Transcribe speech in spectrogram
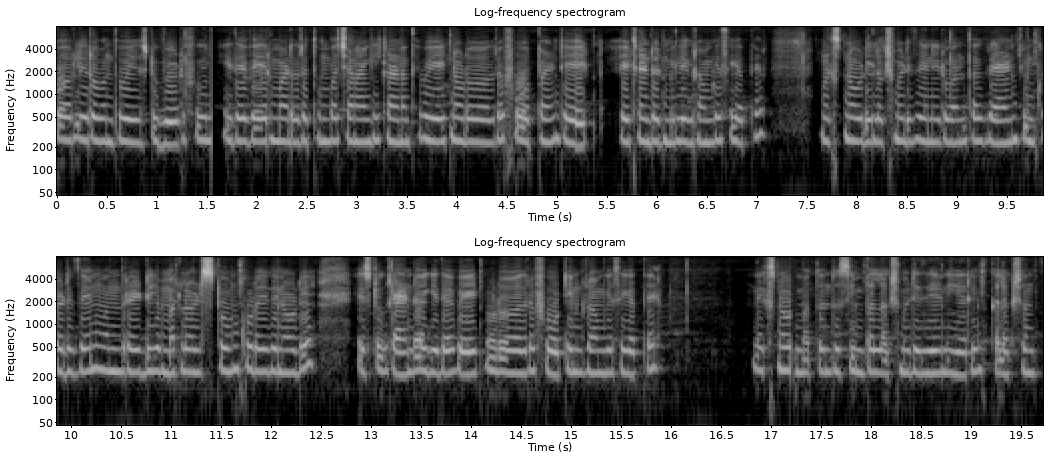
ಪರ್ಲ್ ಇರುವಂಥವು ಎಷ್ಟು ಬ್ಯೂಟಿಫುಲ್ ಇದೆ ವೇರ್ ಮಾಡಿದ್ರೆ ತುಂಬ ಚೆನ್ನಾಗಿ ಕಾಣುತ್ತೆ. ವೆಯ್ಟ್ ನೋಡೋದಾದ್ರೆ four point eight eight hundred ಮಿಲಿಗ್ರಾಮ್ಗೆ ಸಿಗುತ್ತೆ. ನೆಕ್ಸ್ಟ್ ನೋಡಿ ಲಕ್ಷ್ಮಿ ಡಿಸೈನ್ ಇರುವಂಥ ಗ್ರ್ಯಾಂಡ್ ಜುಮ್ಕಾ ಡಿಸೈನ್ ಒಂದು ರೆಡ್ ಎಮರ್ಲಲ್ ಸ್ಟೋನ್ ಕೂಡ ಇದೆ ನೋಡಿ. ಎಷ್ಟು ಗ್ರ್ಯಾಂಡ್ ಆಗಿದೆ. ವೆಯ್ಟ್ ನೋಡೋದಾದ್ರೆ ಫೋರ್ಟೀನ್ ಗ್ರಾಮ್ಗೆ ಸಿಗುತ್ತೆ. ನೆಕ್ಸ್ಟ್ ನೋಡಿ ಮತ್ತೊಂದು simple Lakshmi design earring collections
